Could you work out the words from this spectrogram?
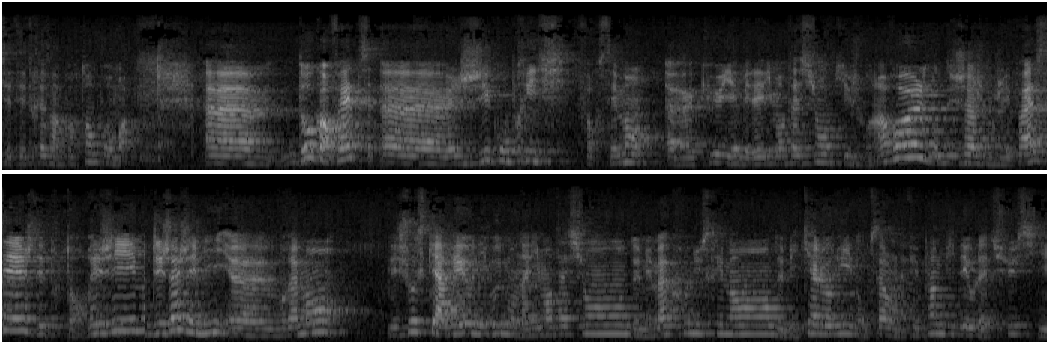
c'était très important pour moi. Euh, donc en fait, euh, j'ai compris forcément euh, qu'il y avait l'alimentation qui jouait un rôle. Donc déjà, je mangeais pas assez, j'étais tout le temps en régime. Déjà, j'ai mis vraiment les choses carrées au niveau de mon alimentation, de mes macronutriments, de mes calories. Donc ça, on a fait plein de vidéos là-dessus si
